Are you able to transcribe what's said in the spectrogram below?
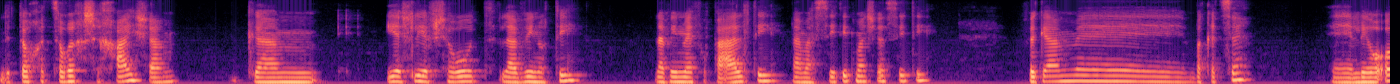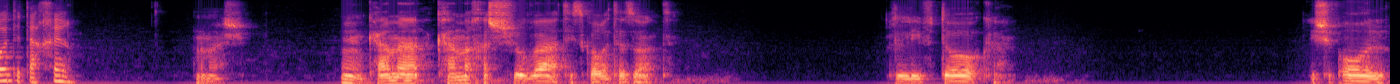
לתוך הצורך שחי שם, גם יש לי אפשרות להבין אותי, להבין מאיפה פעלתי, למה עשיתי את מה שעשיתי, וגם אה, בקצה, אה, לראות את האחר. ממש. כן, כמה, כמה חשובה התזכורת הזאת. לבדוק, לשאול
